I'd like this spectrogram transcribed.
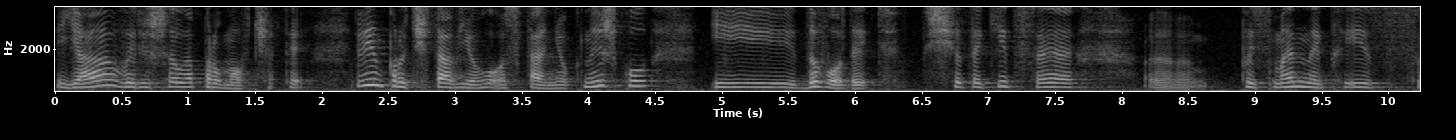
я вирішила промовчати. Він прочитав його останню книжку і доводить, що таки це е, письменник із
